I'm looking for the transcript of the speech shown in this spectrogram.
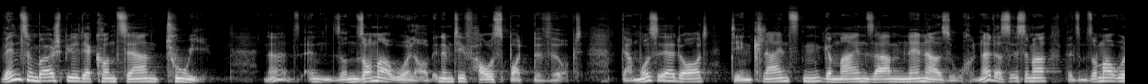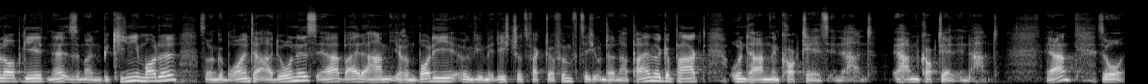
Wenn zum Beispiel der Konzern TUI ne, so einen Sommerurlaub in einem TV-Spot bewirbt, da muss er dort den kleinsten gemeinsamen Nenner suchen. Ne? Das ist immer, wenn es um Sommerurlaub geht, ne, ist immer ein Bikini-Model, so ein gebräunter Adonis. Ja? Beide haben ihren Body irgendwie mit Lichtschutzfaktor 50 unter einer Palme geparkt und haben einen Cocktails in der Hand. haben einen Cocktail in der Hand. Ja, so,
